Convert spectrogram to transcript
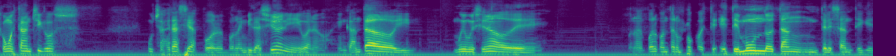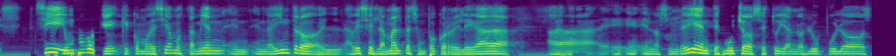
¿Cómo están chicos? Muchas gracias por, la invitación y bueno, encantado y muy emocionado de, poder contar un poco este, este mundo tan interesante que es Sí, un poco que, como decíamos también en, la intro, a veces la malta es un poco relegada en, los ingredientes. Muchos estudian los lúpulos,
